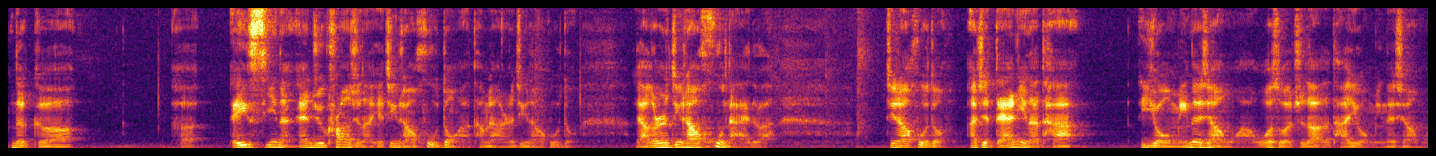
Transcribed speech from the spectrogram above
那个呃 AC 呢 Andrew Crunch 呢也经常互动啊，他们两个人经常互动。两个人经常互奶，对吧？经常互动，而且 Danny 呢，他有名的项目啊，我所知道的，他有名的项目，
